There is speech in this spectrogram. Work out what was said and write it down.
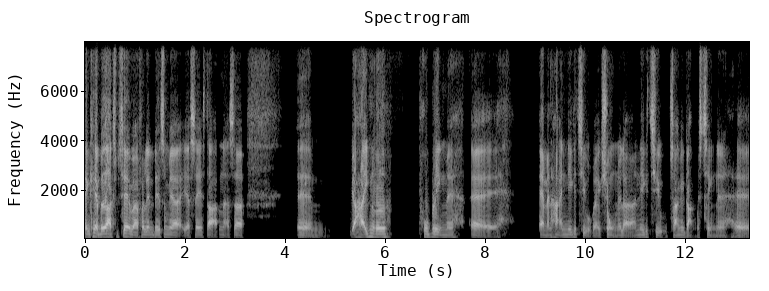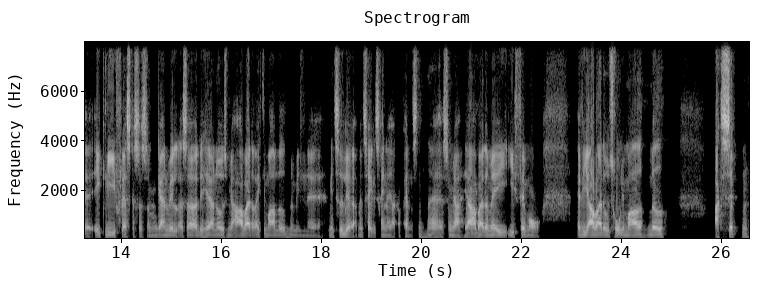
den kan jeg bedre acceptere i hvert fald end det, som jeg, jeg sagde i starten. Altså, øhm, jeg har ikke noget problem med, øh, at man har en negativ reaktion eller en negativ tankegang, hvis tingene øh, ikke lige flasker sig, som man gerne vil. Altså det her er noget, som jeg har arbejdet rigtig meget med med min, øh, min tidligere mentale træner, Jakob Hansen, øh, som jeg, jeg har arbejdet med i, i fem år. At vi arbejder utrolig meget med accepten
